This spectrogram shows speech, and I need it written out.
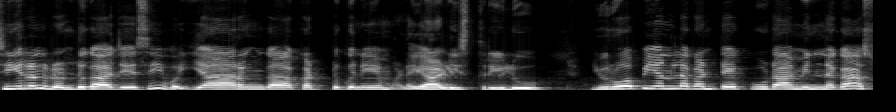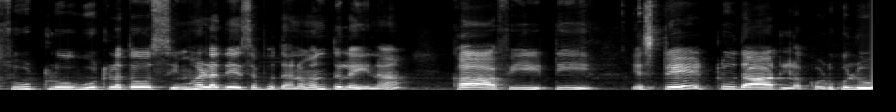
చీరను రెండుగా చేసి వయ్యారంగా కట్టుకునే మలయాళీ స్త్రీలు యూరోపియన్ల కంటే కూడా మిన్నగా సూట్లు బూట్లతో సింహళ దేశపు ధనవంతులైన కాఫీ టీ ఎస్టేట్లుదారుల కొడుకులు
